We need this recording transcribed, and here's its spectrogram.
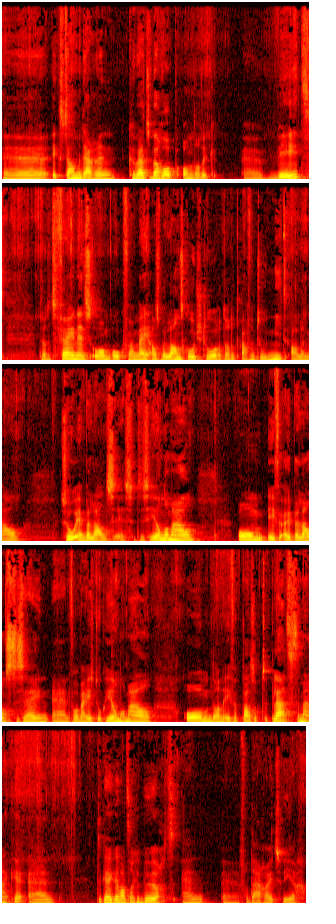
uh, ik stel me daarin kwetsbaar op, omdat ik uh, weet dat het fijn is om ook van mij als balanscoach te horen dat het af en toe niet allemaal zo in balans is. Het is heel normaal om even uit balans te zijn. En voor mij is het ook heel normaal om dan even pas op de plaats te maken en te kijken wat er gebeurt. En uh, van daaruit weer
